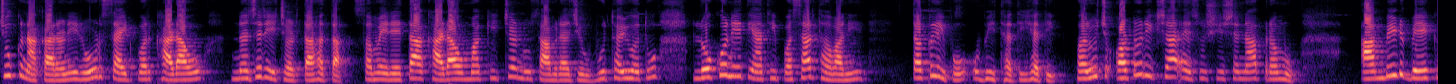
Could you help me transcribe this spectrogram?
ચૂકના કારણે રોડ સાઇડ પર ખાડાઓ નજરે ચડતા હતા. સમય રહેતા ખાડાઓમાં કીચડનું સામ્રાજ્ય ઊભું થયું હતું. લોકોને ત્યાંથી પસાર થવાની તકલીફો ઊભી થતી હતી. ભરૂચ ઓટો રિક્ષા એસોસિએશનના પ્રમુખ આંબીડબેગ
